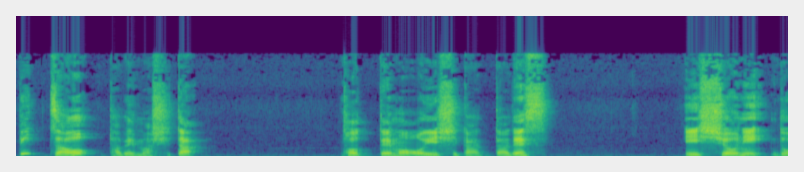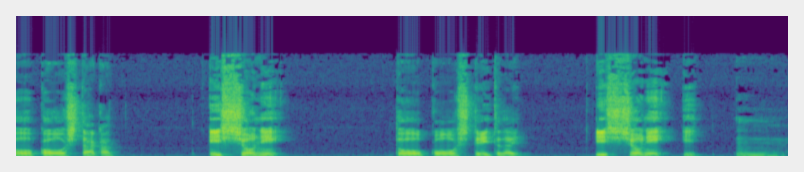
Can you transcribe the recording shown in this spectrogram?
ピッツァを食べました。とっても美味しかったです。一緒に同行したか、一緒に同行していただい、一緒に、い、うん、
